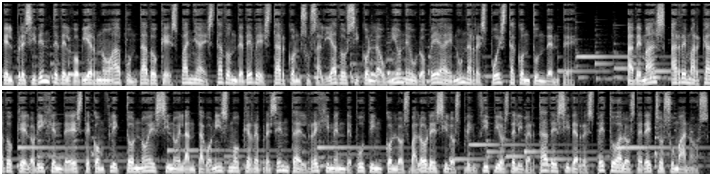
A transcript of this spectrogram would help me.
El presidente del gobierno ha apuntado que España está donde debe estar con sus aliados y con la Unión Europea en una respuesta contundente. Además, ha remarcado que el origen de este conflicto no es sino el antagonismo que representa el régimen de Putin con los valores y los principios de libertades y de respeto a los derechos humanos.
